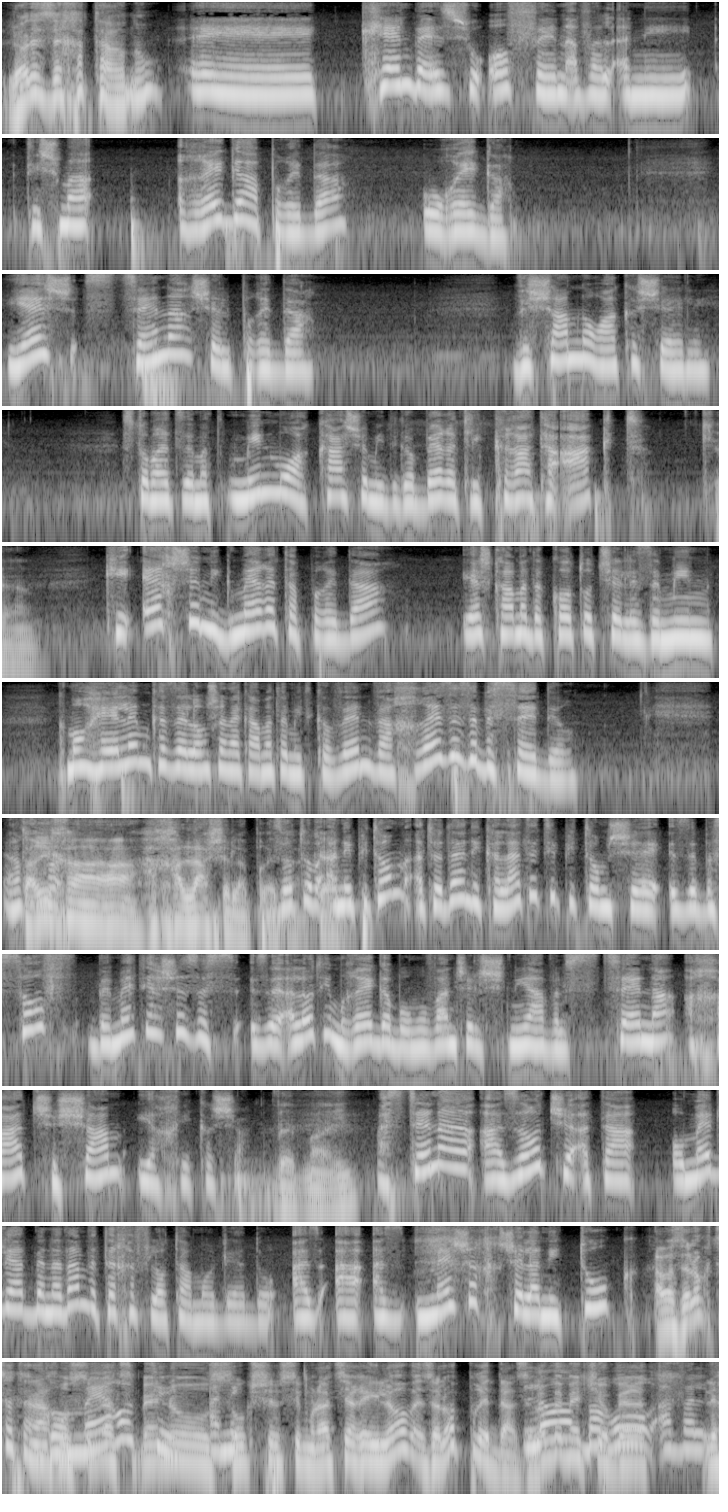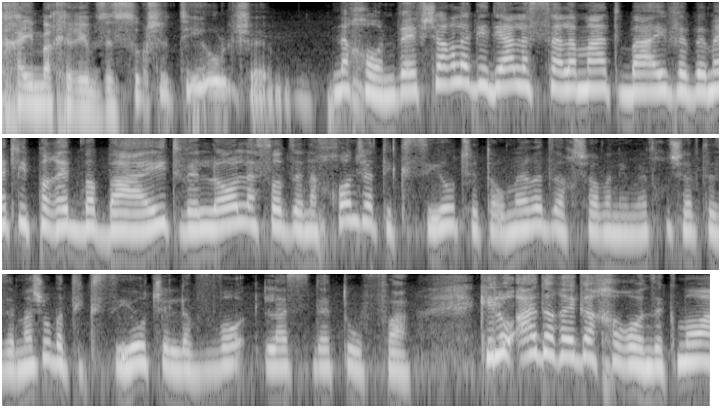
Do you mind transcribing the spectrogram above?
לא לזה חתרנו? אה, כן, באיזשהו אופן, אבל אני... תשמע, רגע הפרידה הוא רגע. יש סצנה של פרידה, ושם נורא קשה לי. זאת אומרת, זה מין מועקה שמתגברת לקראת האקט, כן. כי איך שנגמרת הפרידה, יש כמה דקות עוד של איזה מין, כמו הלם כזה, לא משנה כמה אתה מתכוון, ואחרי זה זה בסדר. תאריך ההכלה של הפרידה. זאת אומרת, כן. אני פתאום, אתה יודע, אני קלטתי פתאום שזה בסוף, באמת יש איזה, איזה, אני לא יודעת אם רגע במובן של שנייה, אבל סצנה אחת ששם היא הכי קשה. ומה היא? הסצנה הזאת שאתה עומד ליד בן אדם ותכף לא תעמוד לידו. אז, אז משך של הניתוק, אבל זה לא קצת, אנחנו עושים גומר אותי. לעצמנו אני- סוג של סימולציה, הרי לא, זה לא פרידה, זה לא, לא, באמת שהיא ברור, עוברת אבל- לחיים אחרים, זה סוג של טיול ש... נכון, ואפשר להגיד יאללה סלמת ביי, ובאמת להיפרד בבית, ולא לעשות, זה נכון שהטקסיות, שאתה אומר את זה עכשיו, אני באמת חושבת על זה, משהו בטקסיות של לבוא לשדה תעופה. כאילו עד הרגע האחרון, זה כמו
